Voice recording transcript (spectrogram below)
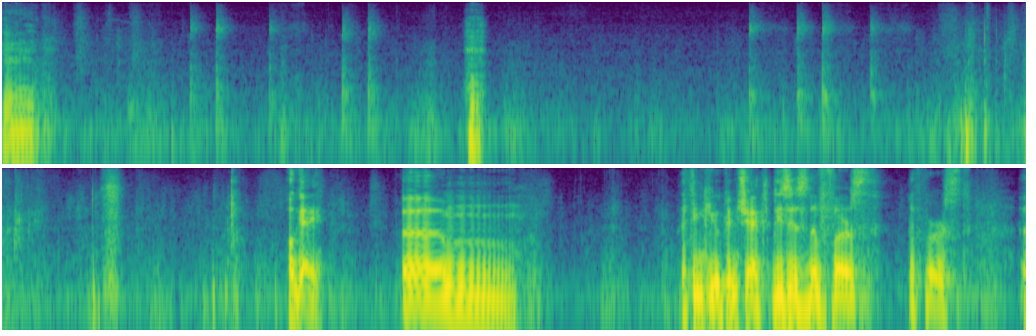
Okay. Hmm. Okay. Um, I think you can check. This is the first, the first uh,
